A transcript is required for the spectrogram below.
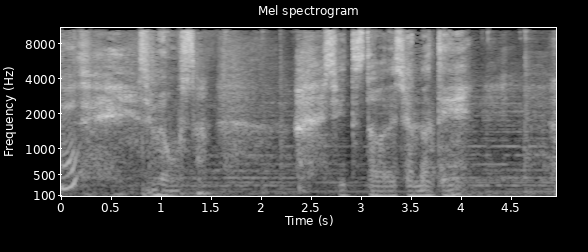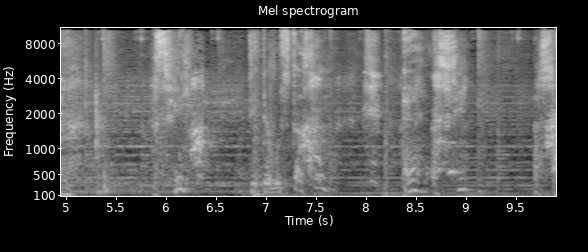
¿Eh? Sí me gusta. Sí, te estaba deseando a ti. ¿Así? ¿A ti te gusta así? ¿Eh? ¿Así? ¿Así?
